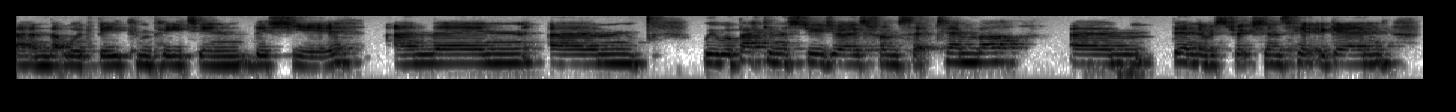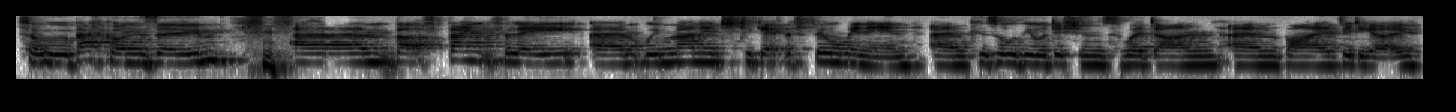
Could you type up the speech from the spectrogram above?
that would be competing this year. And then um, we were back in the studios from September. Um, then the restrictions hit again, so we were back on Zoom. um, but thankfully, um, we managed to get the filming in because um, all the auditions were done um, by video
